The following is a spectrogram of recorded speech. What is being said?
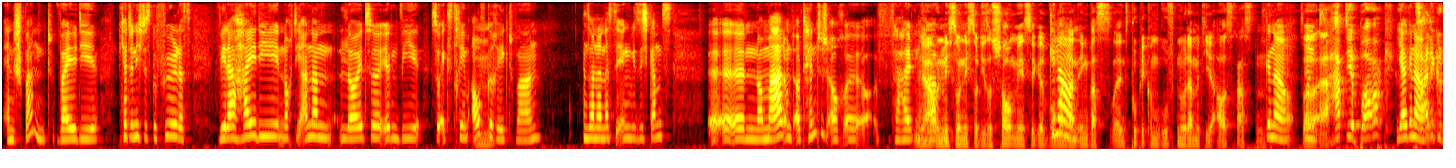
entspannt, weil die, ich hatte nicht das Gefühl, dass weder Heidi noch die anderen Leute irgendwie so extrem aufgeregt waren, sondern dass sie irgendwie sich ganz äh, äh, normal und authentisch auch äh, verhalten ja, haben. und nicht so, nicht so dieses Showmäßige, wo Genau. man dann irgendwas äh, ins Publikum ruft, nur damit die ausrasten. Genau. So, äh, habt ihr Bock? ja, genau. Seid ihr gut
